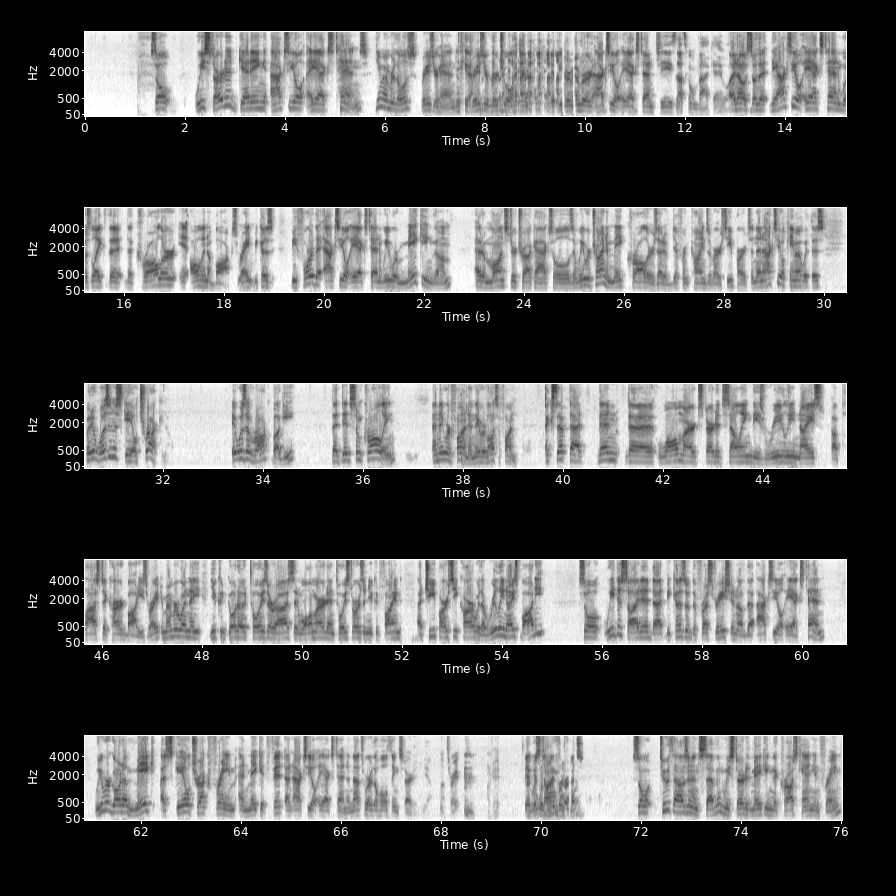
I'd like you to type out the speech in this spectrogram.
So we started getting Axial AX10s. Do you remember those? Raise your hand. Yeah. Raise your virtual hand if you remember an Axial AX10. Jeez, that's going back, eh? Wow. I know. So the the Axial AX10 was like the the crawler all in a box, right? Mhm. Because before the Axial AX10, we were making them out of monster truck axles, and we were trying to make crawlers out of different kinds of RC parts. And then Axial came out with this, but it wasn't a scale truck. No. It was a rock buggy that did some crawling, and they were fun, and they were lots of fun. Except that then the Walmart started selling these really nice uh, plastic hard bodies, right? Remember when they you could go to Toys R Us and Walmart and toy stores and you could find a cheap RC car with a really nice body? So we decided that because of the frustration of the Axial AX10, we were going to make a scale truck frame and make it fit an Axial AX10, and that's where the whole thing started. Yeah, that's right. Okay. It And was was time first for one? us. So 2007, we started making the Cross Canyon frame,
